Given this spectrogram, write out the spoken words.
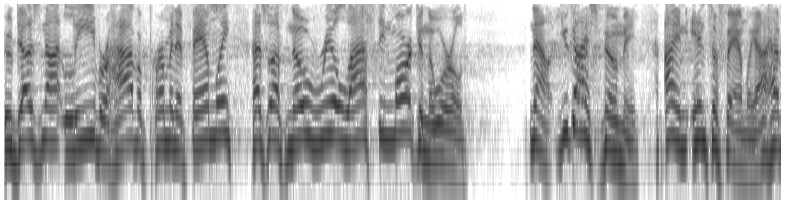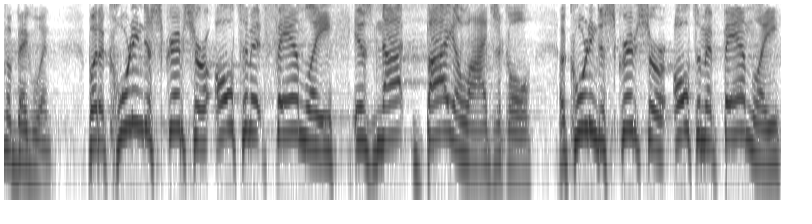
who does not leave or have a permanent family has left no real lasting mark in the world. Now, you guys know me. I'm into family. I have a big one. But according to scripture, ultimate family is not biological. According to scripture, ultimate family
